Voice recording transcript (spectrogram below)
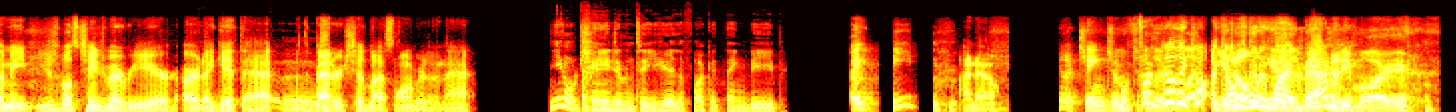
I mean, you're supposed to change them every year. All right, I get that, but the Uh. battery should last longer than that. you don't change them until you hear the fucking thing beep. Like, beep. I know. You don't change them. Well, till fuck they're no, they call- like, you I was don't gonna hear buy a the beep battery. anymore.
